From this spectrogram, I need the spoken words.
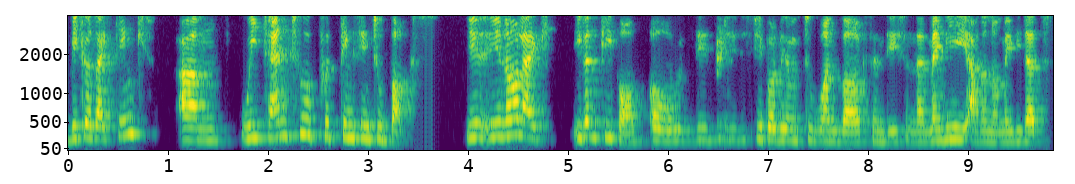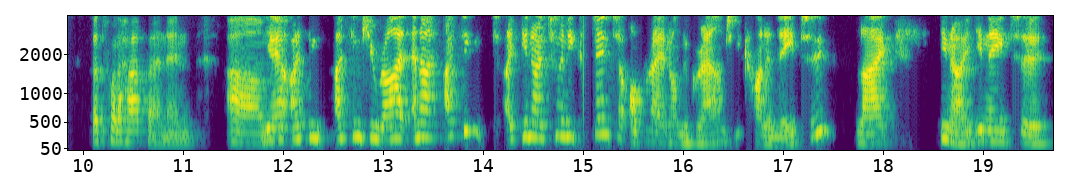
because I think um, we tend to put things into box. You, you know, like even people. Oh, these, these, people belong to one box and this and that. Maybe I don't know. Maybe that's that's what happened. And um, yeah, I think I think you're right. And I, I think you know to an extent to operate on the ground, you kind of need to. Like, you know, you need to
